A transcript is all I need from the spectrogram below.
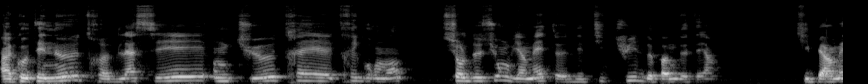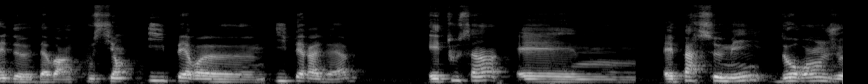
Un côté neutre, glacé, onctueux, très, très gourmand. Sur le dessus, on vient mettre des petites tuiles de pommes de terre qui permet d'avoir un croustillant hyper, euh, hyper agréable. Et tout ça est, parsemé d'oranges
